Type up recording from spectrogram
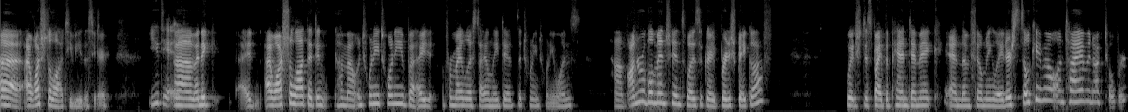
I watched a lot of TV this year, You did. um, and it, I, I watched a lot that didn't come out in 2020. But I, for my list, I only did the 2021s. Um, honorable mentions was the Great British Bake Off, which, despite the pandemic and them filming later, still came out on time in October.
